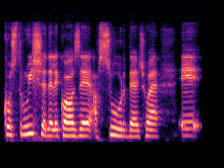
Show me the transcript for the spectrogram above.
costruisce delle cose assurde, cioè, e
